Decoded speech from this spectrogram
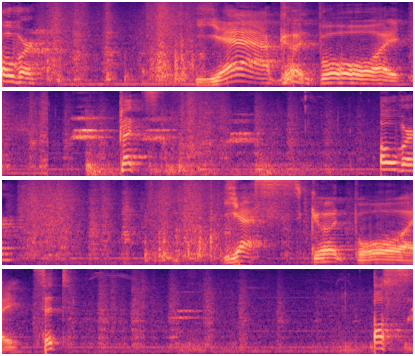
Over. Yeah, good boy. Let's. Over. Yes, good boy. Sit. Os.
